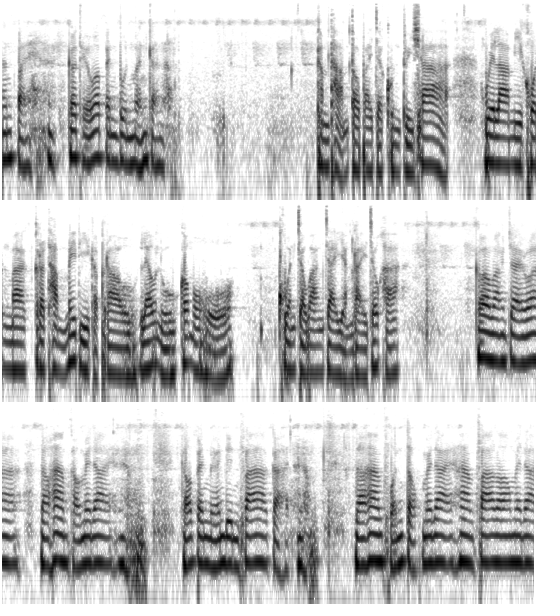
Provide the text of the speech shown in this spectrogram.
นั้นไป ก็ถือว่าเป็นบุญเหมือนกัน คำถามต่อไปจากคุณตรีชา เวลามีคนมากระทำไม่ดีกับเรา แล้วหนูก็โมโห ควรจะวางใจอย่างไรเจ้าคะ ก็วางใจว่าเราห้ามเขาไม่ได้ เขาเป็นเหมือนดินฟ้าอากาศ เราห้ามฝนตกไม่ได้ ห้ามฟ้าร้องไม่ได้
